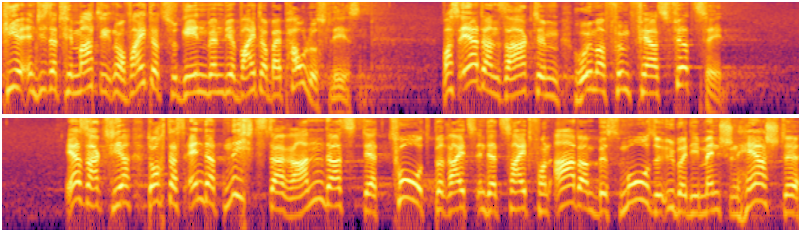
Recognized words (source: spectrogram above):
hier in dieser Thematik noch weiterzugehen, wenn wir weiter bei Paulus lesen. Was er dann sagt im Römer 5, Vers 14. Er sagt hier, doch das ändert nichts daran, dass der Tod bereits in der Zeit von Adam bis Mose über die Menschen herrschte,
